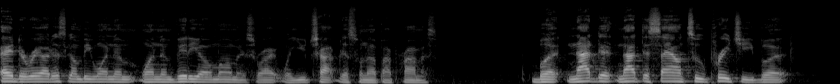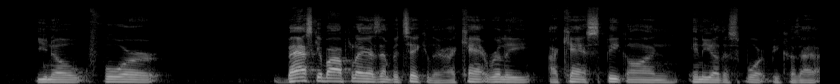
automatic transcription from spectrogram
Hey Darrell, this is gonna be one of them one of them video moments, right? Where you chop this one up, I promise. But not to not to sound too preachy, but you know, for basketball players in particular, I can't really I can't speak on any other sport because I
